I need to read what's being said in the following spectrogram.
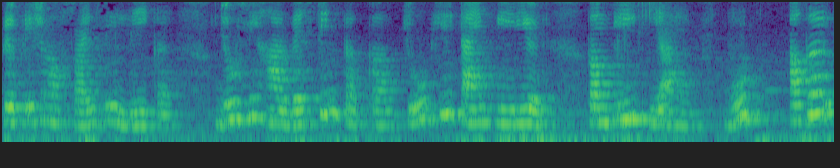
preparation of soil से लेकर, जो उसने हार्वेस्टिंग तक का जो भी टाइम पीरियड कंप्लीट किया है, वो अगर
